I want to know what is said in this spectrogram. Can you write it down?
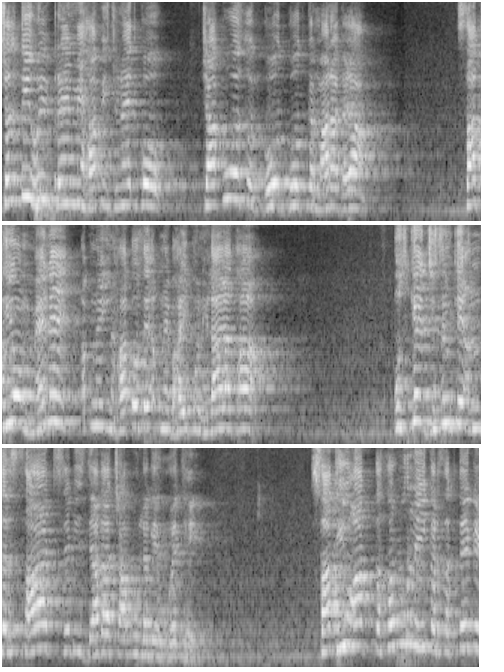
चलती हुई ट्रेन में हाफिज जुनैद को चाकुओं से गोद गोद कर मारा गया। साथियों, मैंने अपने इन हाथों से अपने भाई को नहलाया था। उसके जिस्म के अंदर साठ से भी ज़्यादा चाकू लगे हुए थे। साथियों, आप तस्वुर नहीं कर सकते कि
